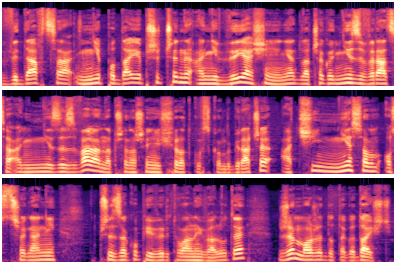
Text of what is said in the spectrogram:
wydawca nie podaje przyczyny ani wyjaśnienia, dlaczego nie zwraca ani nie zezwala na przenoszenie środków skąd gracze, a ci nie są ostrzegani przy zakupie wirtualnej waluty, że może do tego dojść.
